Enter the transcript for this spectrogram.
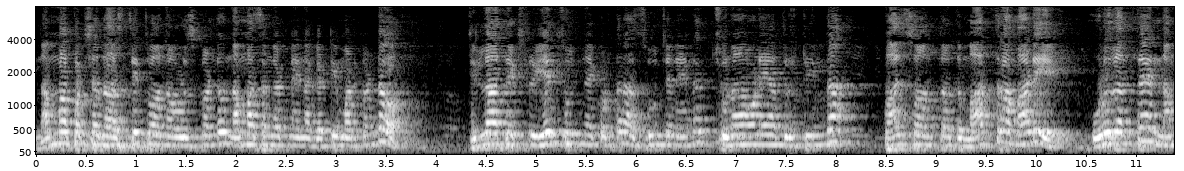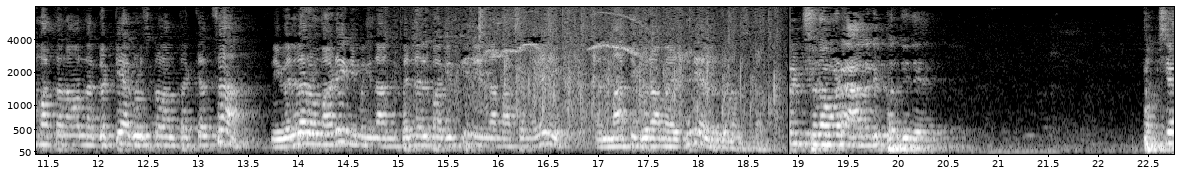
ನಮ್ಮ ಪಕ್ಷದ ಅಸ್ತಿತ್ವವನ್ನು ಉಳಿಸ್ಕೊಂಡು ನಮ್ಮ ಸಂಘಟನೆಯನ್ನ ಗಟ್ಟಿ ಮಾಡಿಕೊಂಡು ಜಿಲ್ಲಾಧ್ಯಕ್ಷರು ಏನ್ ಸೂಚನೆ ಕೊಡ್ತಾರೆ ಆ ಸೂಚನೆಯನ್ನ ಚುನಾವಣೆಯ ದೃಷ್ಟಿಯಿಂದ ಪಾಲಿಸುವಂತದ್ದು ಮಾತ್ರ ಮಾಡಿ ಉಳಿದಂತೆ ನಮ್ಮತನವನ್ನ ಗಟ್ಟಿಯಾಗಿ ಉಳಿಸ್ಕೊಳ್ಳುವಂತ ಕೆಲಸ ನೀವೆಲ್ಲರೂ ಮಾಡಿ. ನಿಮಗೆ ನಾನು ಬೆನ್ನೆಲುಬಾಗಿರ್ತೀನಿ. ನನ್ನ ಮಾತನ್ನು ಹೇಳಿ. ನನ್ನ ಮಾತಿಗೆ ವಿರಾಮ ಹೇಳ್ತೀನಿ. ಎಲ್ರಿಗೂ ನಮಸ್ಕಾರ. ಚುನಾವಣೆ ಆಲ್ರೆಡಿ ಬಂದಿದೆ. ಪಕ್ಷ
